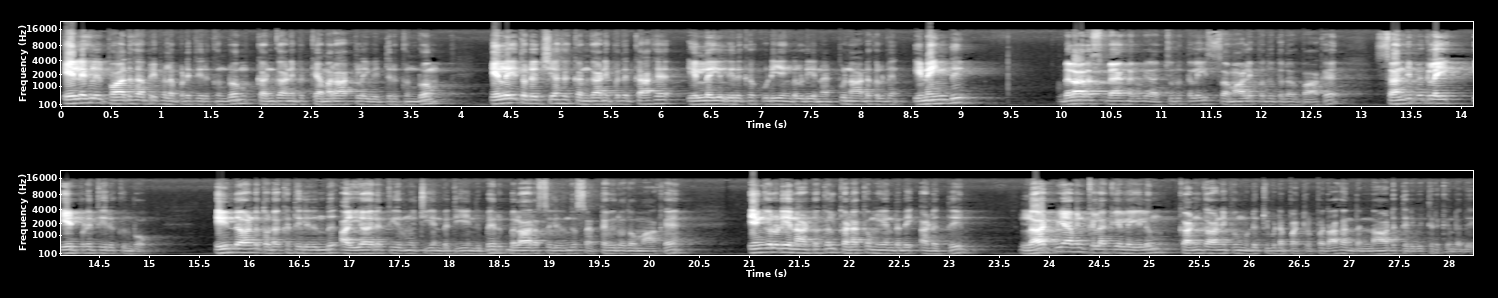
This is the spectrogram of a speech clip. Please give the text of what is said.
எல்லைகளில் பாதுகாப்பை பலப்படுத்தி இருக்கின்றோம் கண்காணிப்பு கேமராக்களை வைத்திருக்கின்றோம். எல்லையை தொடர்ச்சியாக கண்காணிப்பதற்காக எல்லையில் இருக்கக்கூடிய எங்களுடைய நட்பு நாடுகளுடன் இணைந்து பெலாரஸ் வேகனர்களுடைய அச்சுறுத்தலை சமாளிப்பது தொடர்பாக சந்திப்புகளை ஏற்படுத்தி இருக்கின்றோம். இந்த ஆண்டு தொடக்கத்தில் இருந்து ஐயாயிரத்தி இருநூற்றி எண்பத்தி ஐந்து பேர் பெலாரஸில் இருந்து சட்டவிரோதமாக எங்களுடைய நாட்டுக்குள் கடக்க முயன்றதை அடுத்து லாட்வியாவின் கிழக்கு எல்லையிலும் கண்காணிப்பு முடுக்கிவிடப்பட்டிருப்பதாக அந்த நாடு தெரிவித்திருக்கின்றது.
